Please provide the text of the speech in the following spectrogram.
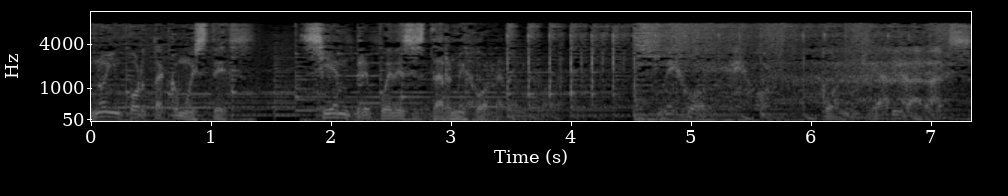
No importa cómo estés, siempre puedes estar mejor. Mejor, mejor. Con Vargas.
